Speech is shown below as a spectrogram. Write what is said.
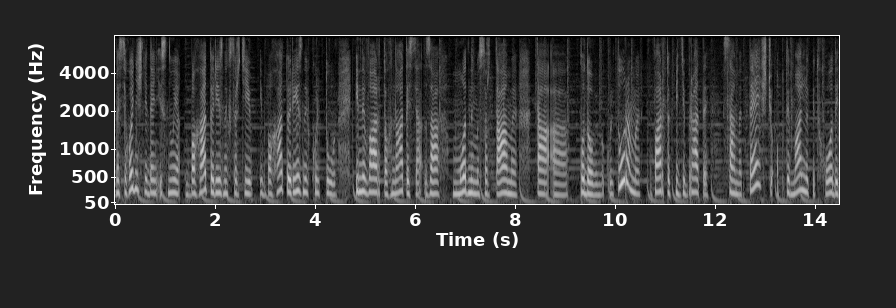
На сьогоднішній день існує багато різних сортів і багато різних культур, і не варто гнатися за модними сортами та плодовими культурами, варто підібрати саме те, що оптимально підходить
